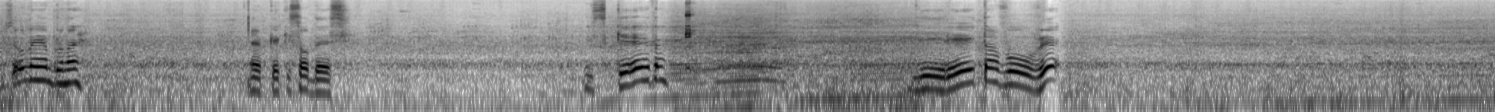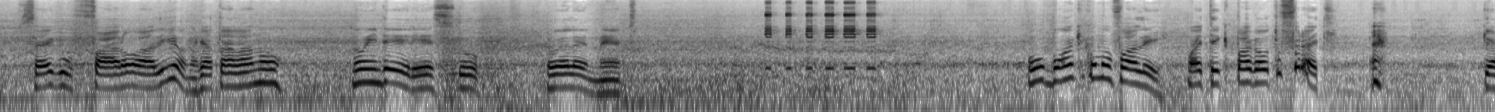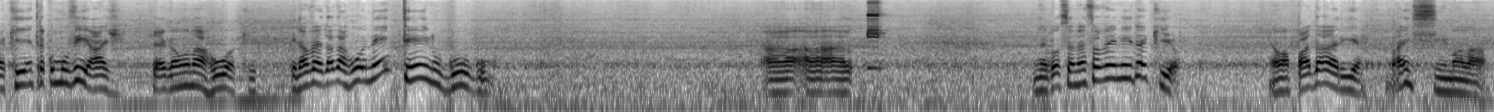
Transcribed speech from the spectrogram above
Se eu lembro, né? É porque aqui só desce. Esquerda. Direita, vou ver. Segue o farol ali, ó. Já tá lá no, no endereço do, do elemento. O bom é que, como eu falei, vai ter que pagar outro frete. Que aqui entra como viagem. Chegamos na rua aqui. E na verdade a rua nem tem no Google. A, a... O negócio é nessa avenida aqui, ó. É uma padaria. Lá em cima lá.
